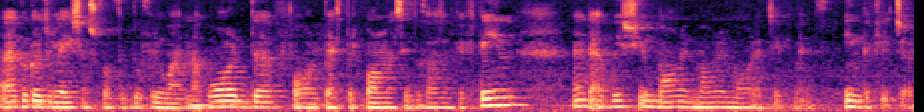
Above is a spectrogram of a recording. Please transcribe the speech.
Uh, congratulations for the Dufry One Award for Best Performance in 2015, and I wish you more and more and more achievements in the future.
